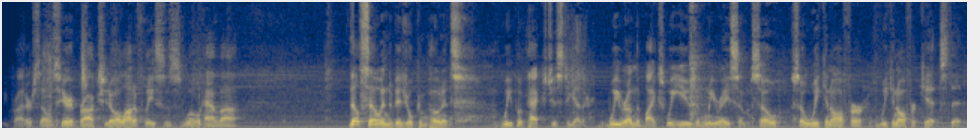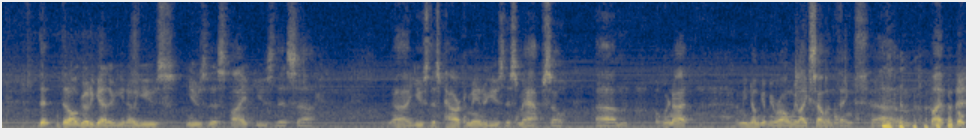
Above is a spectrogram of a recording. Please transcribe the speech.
we pride ourselves here at Brock's. You know, a lot of fleeces will have, uh, they'll sell individual components. We put packages together. We run the bikes. We use them. We race them. So, so we can offer, we can offer kits that, that, that all go together. You know, use, use this pipe, use this, uh, uh, use this power commander, use this map. So Um, we're not. I mean, don't get me wrong. We like selling things, um, but but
